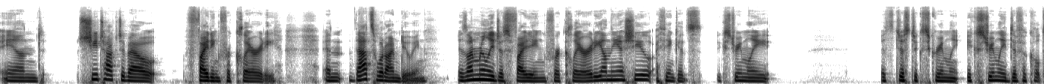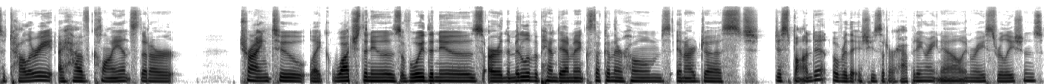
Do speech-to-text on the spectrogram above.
And she talked about fighting for clarity. And that's what i'm doing is i'm really just fighting for clarity on the issue. I think it's extremely it's just extremely extremely difficult to tolerate i have clients that are trying to like watch the news, avoid the news, are in the middle of a pandemic, stuck in their homes, and are just despondent over the issues that are happening right now in race relations.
